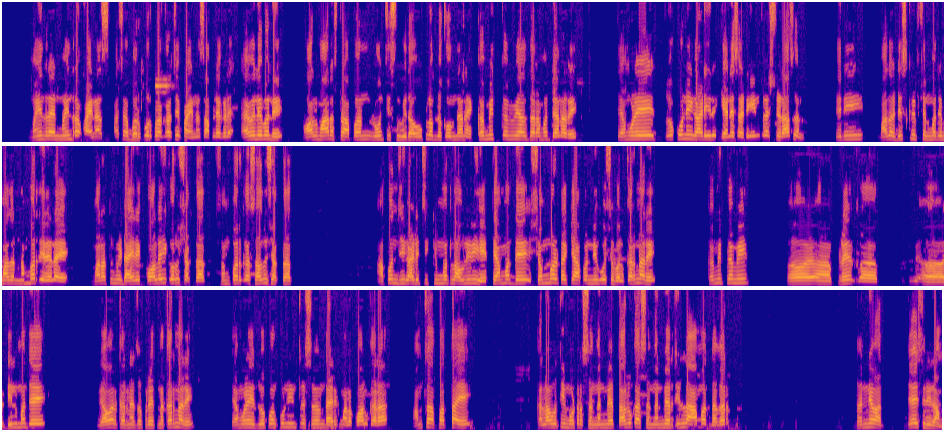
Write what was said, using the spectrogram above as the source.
Mahindra and Mahindra finance अशा भरपूर प्रकारचे फायनान्स आपल्याकडे अवेलेबल आहे. ऑल महाराष्ट्र आपण लोनची सुविधा उपलब्ध करून देणार आहे. कमीत कमी व्याजदरामध्ये देणार आहे. त्यामुळे जो कोणी गाडी घेण्यासाठी इंटरेस्टेड असेल त्यांनी माझा डिस्क्रिप्शनमध्ये माझा नंबर दिलेला आहे. मला तुम्ही डायरेक्ट कॉलही करू शकतात संपर्क साधू शकतात. आपण जी गाडीची किंमत लावलेली आहे त्यामध्ये शंभर टक्के आपण निगोशिएबल करणार आहे. कमीत कमी प्रे डीलमध्ये व्यवहार करण्याचा प्रयत्न करणार आहे. त्यामुळे जो पण कोणी इंटरेस्ट असेल डायरेक्ट मला कॉल करा. आमचा पत्ता आहे कलावती मोटर संगनमेर तालुका संगनमेर जिल्हा अहमदनगर. धन्यवाद. जय श्रीराम.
